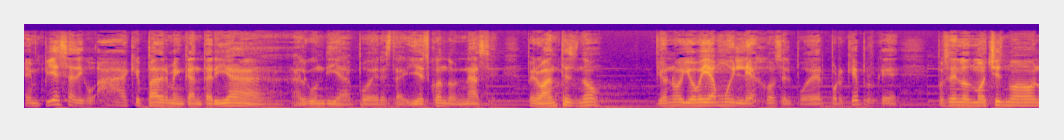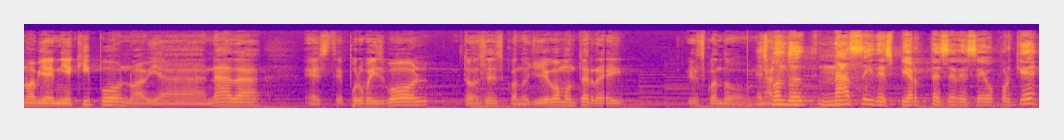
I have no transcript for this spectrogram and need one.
empieza, digo, ah, qué padre, me encantaría algún día poder estar. Y es cuando nace. Pero antes no. Yo no, yo veía muy lejos el poder. ¿Por qué? Porque pues en los mochis no, no había ni equipo, no había nada, este, puro béisbol. Entonces, cuando yo llego a Monterrey, es cuando Es nace. cuando nace y despierta ese deseo. ¿Por qué?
